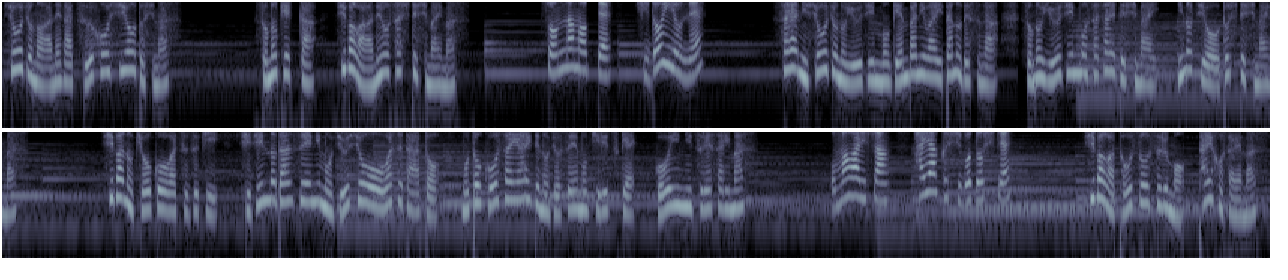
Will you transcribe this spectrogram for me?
少女の姉が通報しようとします。その結果、千葉は姉を刺してしまいます。そんなのって、ひどいよね。さらに少女の友人も現場にはいたのですが、その友人も刺されてしまい、命を落としてしまいます。千葉の強行は続き、知人の男性にも重傷を負わせた後、元交際相手の女性も切りつけ、強引に連れ去ります。おまわりさん、早く仕事して。千葉は逃走するも、逮捕されます。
